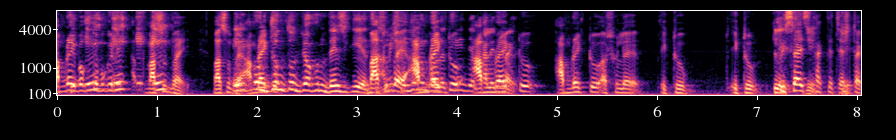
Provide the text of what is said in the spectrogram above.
আমরা এই বক্তব্যগুলি মাসুদ ভাই মাসুদ ভাই আমরা পর্যন্ত যখন দেশ গিয়ে মাসুদ ভাই আমরা একটু আমরা একটু আমরা একটু আসলে একটু একটু প্রিসাইজ থাকতে চেষ্টা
